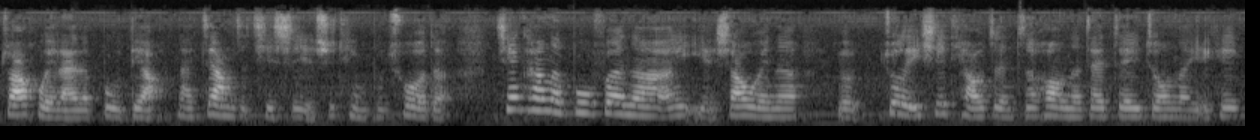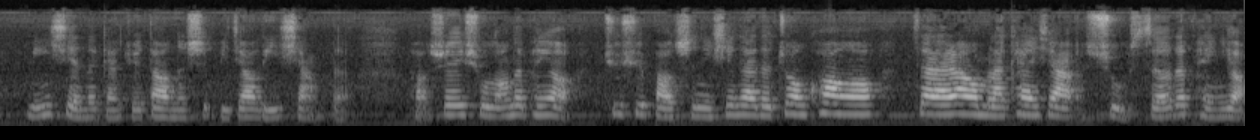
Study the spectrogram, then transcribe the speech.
抓回来的步调。那这样子其实也是挺不错的。健康的部分呢，也稍微呢，有做了一些调整之后呢，在这一周呢，也可以明显的感觉到呢，是比较理想的。好，所以属龙的朋友继续保持你现在的状况哦。再来，让我们来看一下属蛇的朋友。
